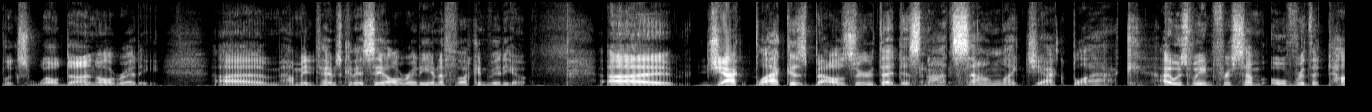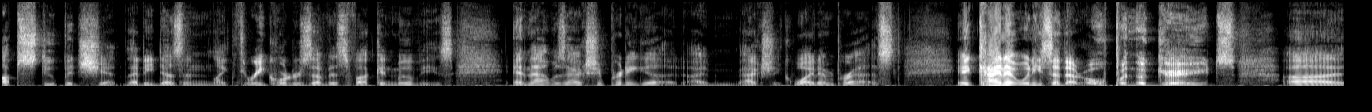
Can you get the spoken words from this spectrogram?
looks well done already. Um, how many times can I say already in a fucking video? Uh, Jack Black as Bowser? That does not sound like Jack Black. I was waiting for some over the top stupid shit that he does in like three quarters of his fucking movies, and that was actually pretty good. I'm actually quite impressed. It kind of, when he said that, open the gates, uh,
